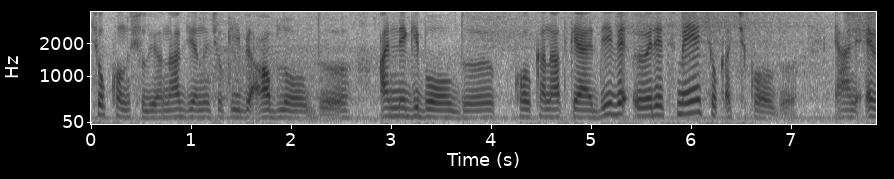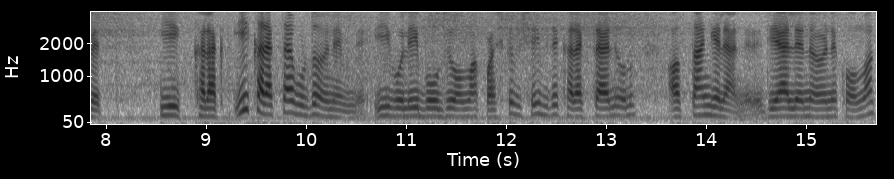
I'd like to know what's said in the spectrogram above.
çok konuşuluyor. Nadia'nın çok iyi bir abla olduğu, anne gibi olduğu, kol kanat geldiği ve öğretmeye çok açık olduğu. Yani evet iyi karakter, iyi karakter burada önemli. İyi voleybolcu olmak başka bir şey. Bir de karakterli olup alttan gelenlere, diğerlerine örnek olmak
